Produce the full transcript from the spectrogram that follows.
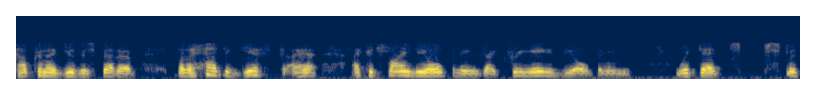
how can I do this better. But I had the gift. I I could find the openings. I created the openings with that split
